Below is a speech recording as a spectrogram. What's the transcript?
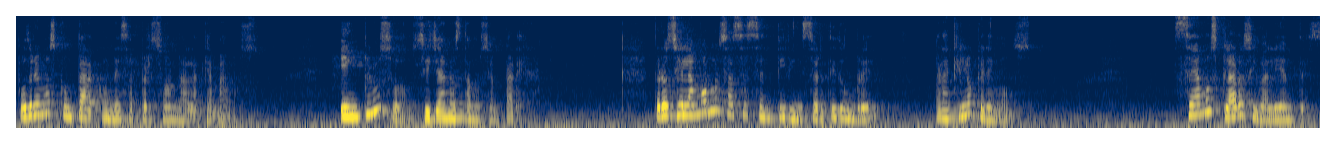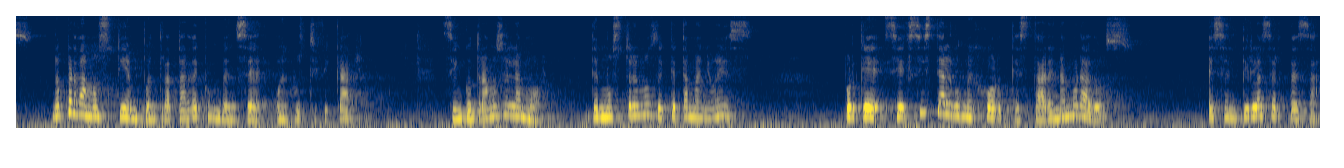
podremos contar con esa persona a la que amamos, incluso si ya no estamos en pareja. Pero si el amor nos hace sentir incertidumbre, ¿para qué lo queremos? Seamos claros y valientes. No perdamos tiempo en tratar de convencer o en justificar. Si encontramos el amor, demostremos de qué tamaño es porque si existe algo mejor que estar enamorados, es sentir la certeza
